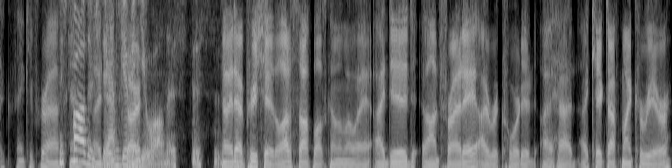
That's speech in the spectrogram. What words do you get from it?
I thank you for asking. It's Father's I Day. I'm start- giving you all this. This. I do appreciate it. A lot of softballs coming my way. I did on Friday. I recorded. I had. I kicked off my career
